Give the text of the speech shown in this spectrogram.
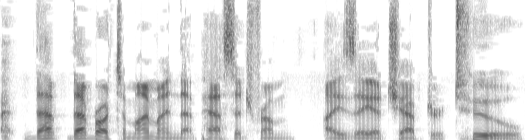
uh, that that brought to my mind that passage from Isaiah chapter two,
